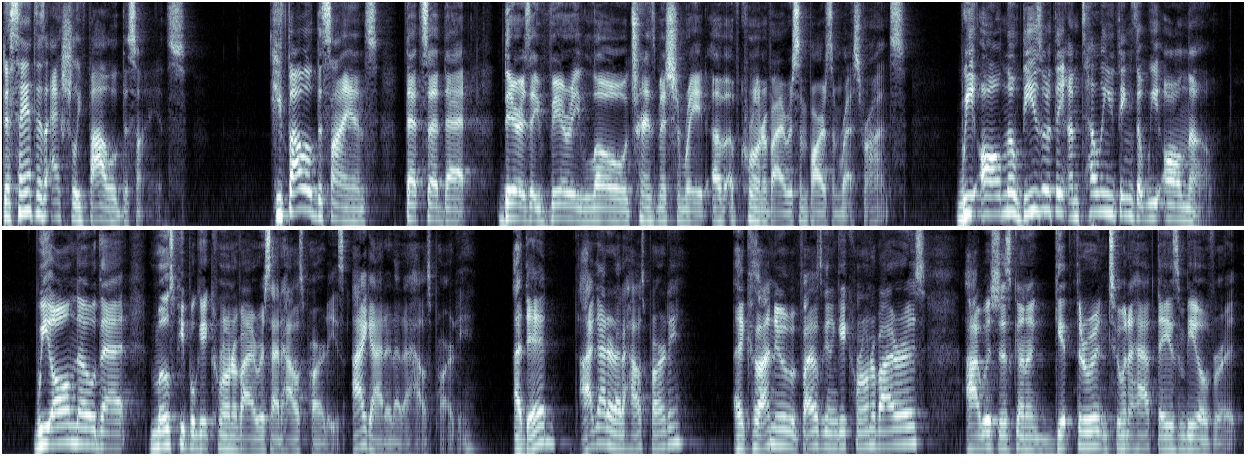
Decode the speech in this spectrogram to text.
DeSantis actually followed the science. He followed the science that said that there is a very low transmission rate of, of coronavirus in bars and restaurants. We all know these are things, I'm telling you things that we all know. We all know that most people get coronavirus at house parties. I got it at a house party. I did. I got it at a house party. Because I knew if I was going to get coronavirus, I was just going to get through it in two and a half days and be over it,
